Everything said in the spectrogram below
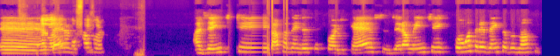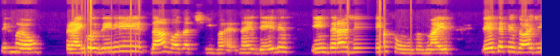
É, não, até... por favor a gente está fazendo esses podcasts geralmente com a presença dos nossos irmãos, para inclusive dar a voz ativa né, deles e interagir com assuntos. Mas esse episódio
